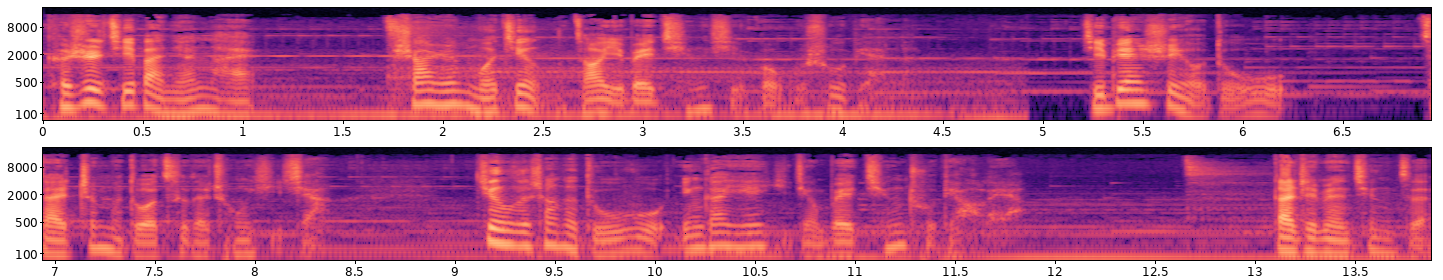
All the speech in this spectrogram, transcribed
可是几百年来，杀人魔镜早已被清洗过无数遍了。即便是有毒物，在这么多次的冲洗下，镜子上的毒物应该也已经被清除掉了呀。但这面镜子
